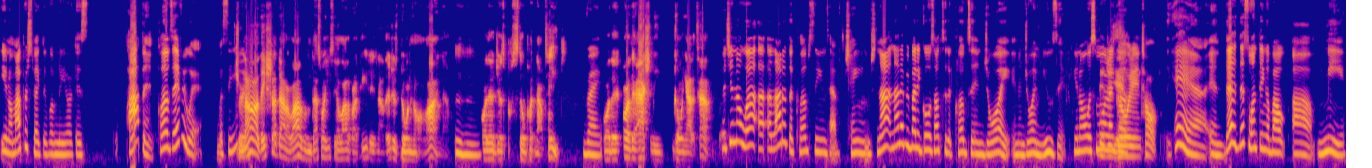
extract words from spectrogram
you know, my perspective of New York is popping clubs everywhere. But see, True. No, they shut down a lot of them. That's why you see a lot of our DJs now. They're just doing it online now, hmm or they're just still putting out tapes, right. or they are or they're actually going out of town. But you know what? A, a lot of the club scenes have changed. Not not everybody goes out to the club to enjoy and enjoy music. You know, it's They more just like Yeah. go a, in and talk. yeah, and that that's one thing about uh me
